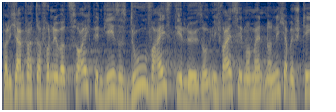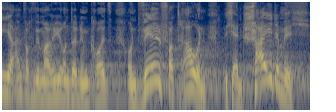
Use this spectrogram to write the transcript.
weil ich einfach davon überzeugt bin, Jesus, du weißt die Lösung. Ich weiß sie im Moment noch nicht, aber ich stehe hier einfach wie Maria unter dem Kreuz und will vertrauen. Ich entscheide mich,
